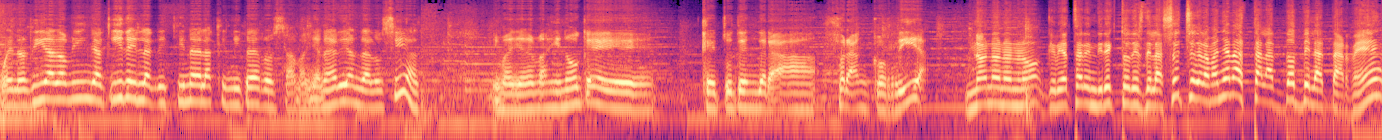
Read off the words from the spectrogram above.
Buenos días, Domingo, aquí de Isla Cristina de las Quinitas de Rosa. Mañana es el Andalucía. Y mañana imagino que, que tú tendrás Franco Ría. No, no, no, no, que voy a estar en directo desde las 8 de la mañana hasta las 2 de la tarde, ¿eh?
